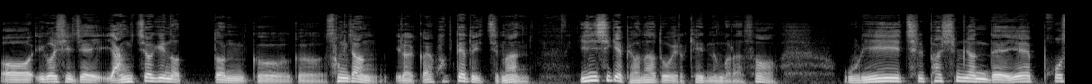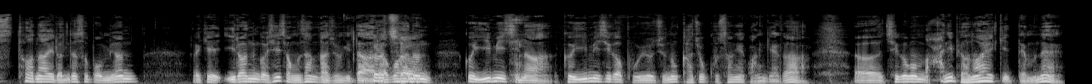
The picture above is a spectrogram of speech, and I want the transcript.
어 이것이 이제 양적인 어떤 그, 그 성장이랄까요? 확대도 있지만 인식의 변화도 이렇게 있는 거라서 우리 7, 80년대의 포스터나 이런 데서 보면 이렇게 이런 것이 정상 가족이다라고 그렇죠. 하는 그 이미지나 그 이미지가 보여주는 가족 구성의 관계가 어 지금은 많이 변화했기 때문에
